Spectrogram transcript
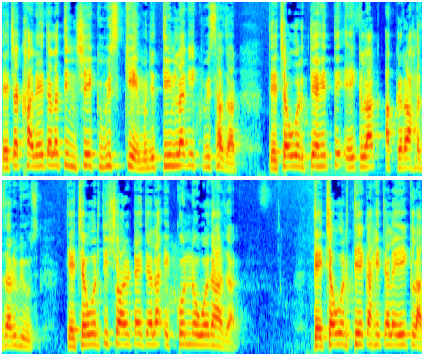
त्याच्याखाली आहे त्याला तीनशे एकवीस के म्हणजे तीन लाख एकवीस हजार. त्याच्यावरती आहेत ते एक लाख अकरा हजार व्ह्यूज त्याच्यावरती शॉर्ट आहे त्याला एकोणनव्वद हजार. त्याच्यावरती एक आहे त्याला एक लाख.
